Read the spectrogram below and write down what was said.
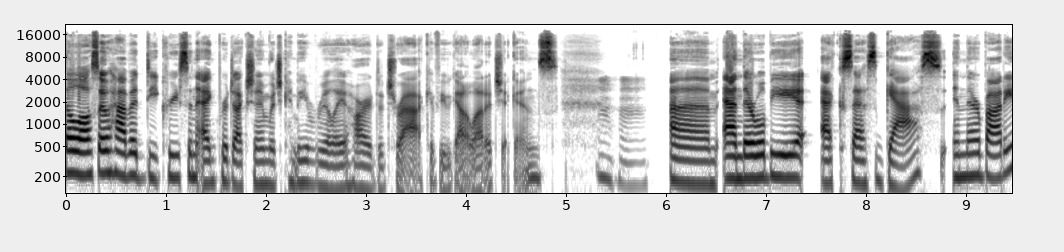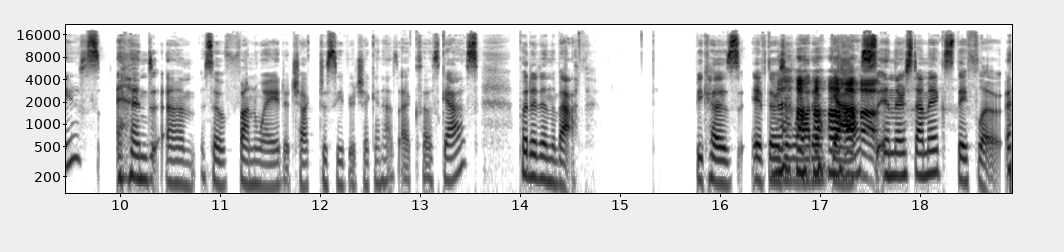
They'll also have a decrease in egg production, which can be really hard to track if you've got a lot of chickens. Mm-hmm. Um, and there will be excess gas in their bodies. And um, so, fun way to check to see if your chicken has excess gas, put it in the bath. Because if there's a lot of gas in their stomachs, they float.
